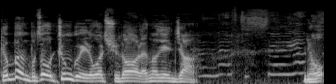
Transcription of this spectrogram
根本不走正规的我渠道了。我跟你讲，牛！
